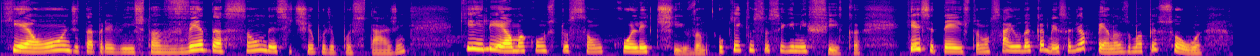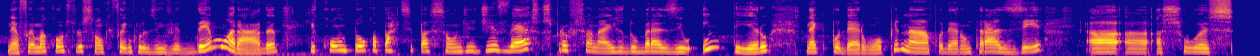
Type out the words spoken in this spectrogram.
que é onde está previsto a vedação desse tipo de postagem que ele é uma construção coletiva. O que, que isso significa? Que esse texto não saiu da cabeça de apenas uma pessoa, né? Foi uma construção que foi inclusive demorada, que contou com a participação de diversos profissionais do Brasil inteiro, né? Que puderam opinar, puderam trazer as suas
